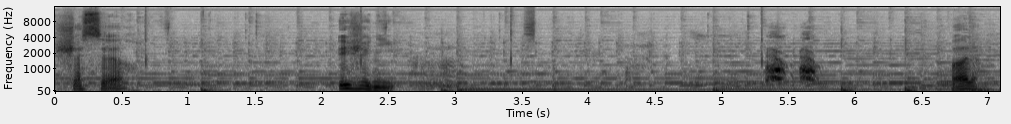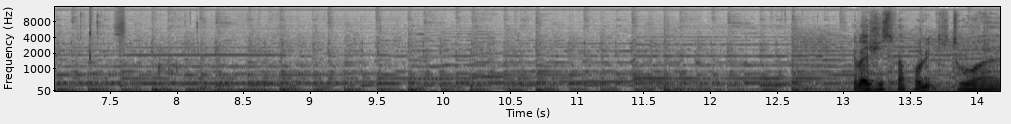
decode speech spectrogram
chasseur et génie. Et bah j'espère pour lui qu'il trouvera euh,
